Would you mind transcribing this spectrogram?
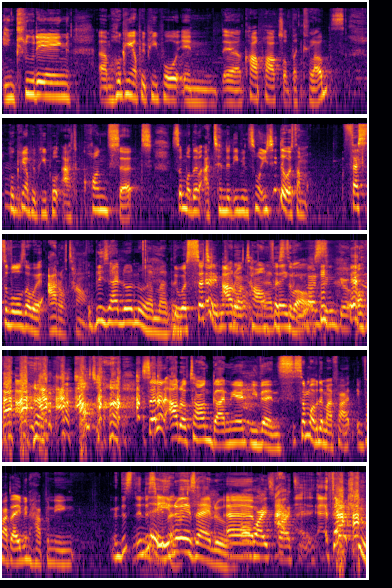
Including um, hooking up with people in the car parks of the clubs, hooking up with people at concerts. Some of them attended even some. You see, there were some festivals that were out of town. Please, I don't know, Amanda. There were certain Hey, out of town I beg you. festivals London girl. certain out of town Ghanaian events. Some of them are, fa- in fact, are even happening in this in this Hey, you season. know inside though. All white party. Thank you.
